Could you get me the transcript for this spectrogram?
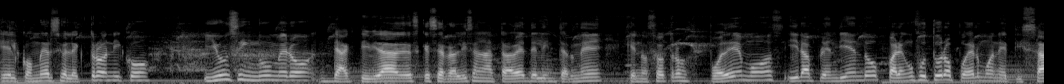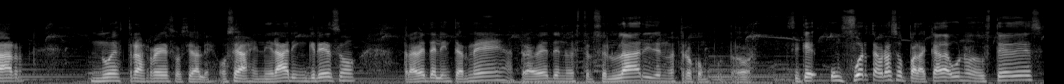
el comercio electrónico y un sinnúmero de actividades que se realizan a través del internet que nosotros podemos ir aprendiendo para en un futuro poder monetizar nuestras redes sociales, o sea, generar ingresos a través del internet, a través de nuestro celular y de nuestro computador. Así que un fuerte abrazo para cada uno de ustedes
